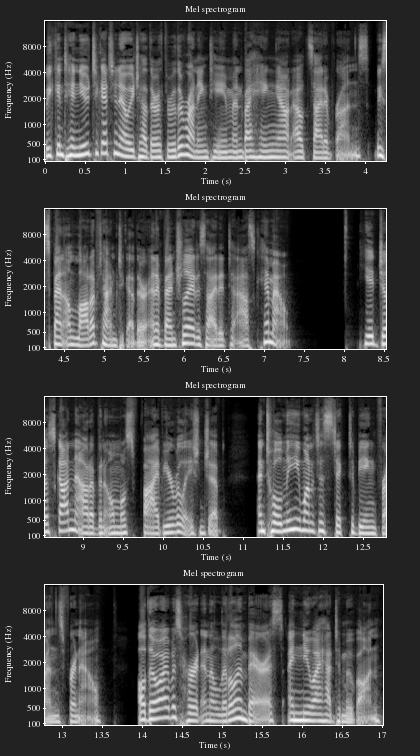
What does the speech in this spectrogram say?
We continued to get to know each other through the running team and by hanging out outside of runs. We spent a lot of time together, and eventually I decided to ask him out. He had just gotten out of an almost five year relationship and told me he wanted to stick to being friends for now. Although I was hurt and a little embarrassed, I knew I had to move on.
